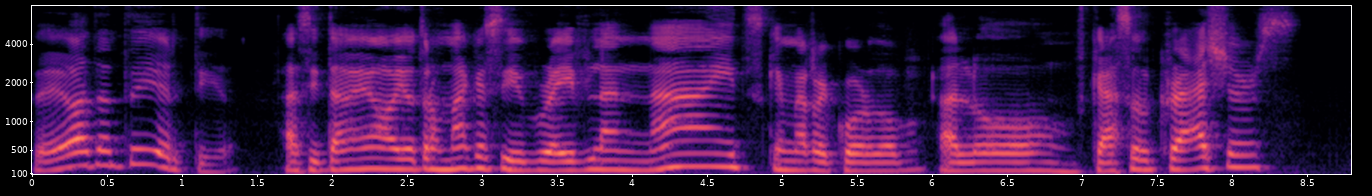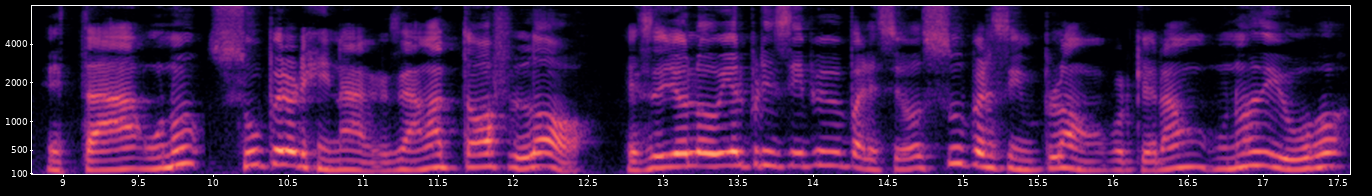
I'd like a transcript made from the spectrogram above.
Se ve bastante divertido. Así también hay otros más que sí, Braveland Knights, que me recordó a los Castle Crashers. Está uno súper original, que se llama Tough Law. Ese yo lo vi al principio y me pareció súper simplón, porque eran unos dibujos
